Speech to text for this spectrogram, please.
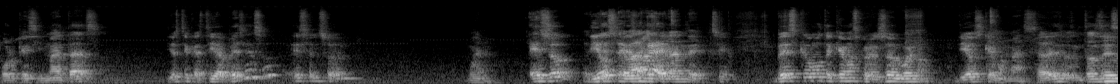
porque si matas, Dios te castiga. ¿Ves eso? Es el sol. Bueno, eso, Es Dios te va a caer. grande. Sí. ¿Ves cómo te quemas con el sol? Bueno, Dios quema más, ¿sabes? Entonces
